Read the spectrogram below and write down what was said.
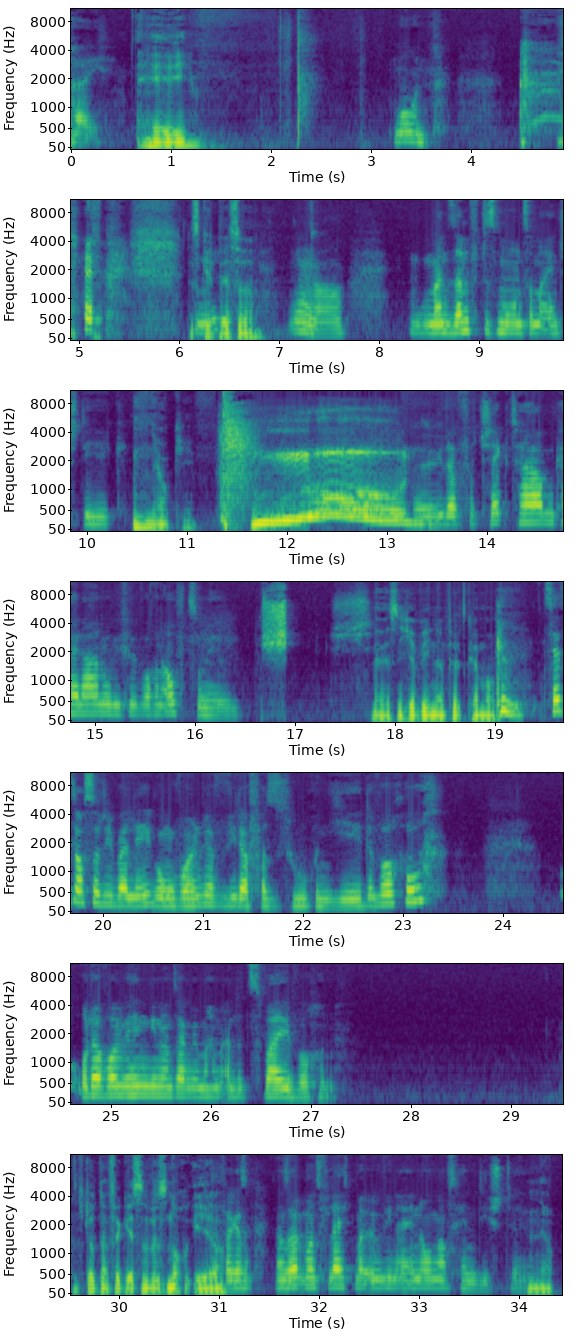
Hi. Hey, Mohn. das geht Nicht? besser. Ja. Mein sanftes Mohn zum Einstieg. Ja, okay. Weil wir wieder vercheckt haben, keine Ahnung, wie viele Wochen aufzunehmen. Psst. Wenn wir es nicht erwähnen, dann fällt es keinem auf. Ist jetzt auch so die Überlegung, wollen wir wieder versuchen, jede Woche? Oder wollen wir hingehen und sagen, wir machen alle zwei Wochen? Ich glaube, dann vergessen wir es noch eher. Vergessen. Dann sollten wir uns vielleicht mal irgendwie eine Erinnerung aufs Handy stellen. Ja.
